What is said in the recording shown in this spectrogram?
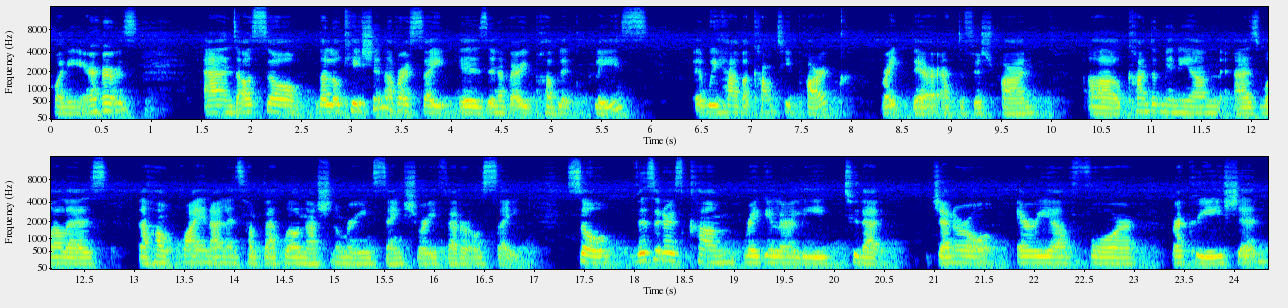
20 years. And also, the location of our site is in a very public place. Uh, we have a county park right there at the fish pond, a condominium, as well as the Hawaiian Islands Humpback Whale National Marine Sanctuary federal site. So visitors come regularly to that general area for recreation.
